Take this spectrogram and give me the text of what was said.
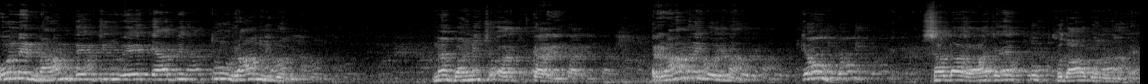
ਉਹਨੇ ਨਾਮਦੇਵ ਜੀ ਨੂੰ ਇਹ ਕਿਹਾ ਵੀ ਤੂੰ ਰਾਮ ਨਹੀਂ ਬੋਲਣਾ। ਮੈਂ ਬਾਣੀ ਚੋਂ ਅਰਥ ਕਰ ਰਹੀ। ਰਾਮ ਨਹੀਂ ਬੋਲਣਾ। ਕਿਉਂ? ਸਾਡਾ ਰਾਜ ਹੈ, ਤੂੰ ਖੁਦਾ ਬੋਲਣਾ ਹੈ।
